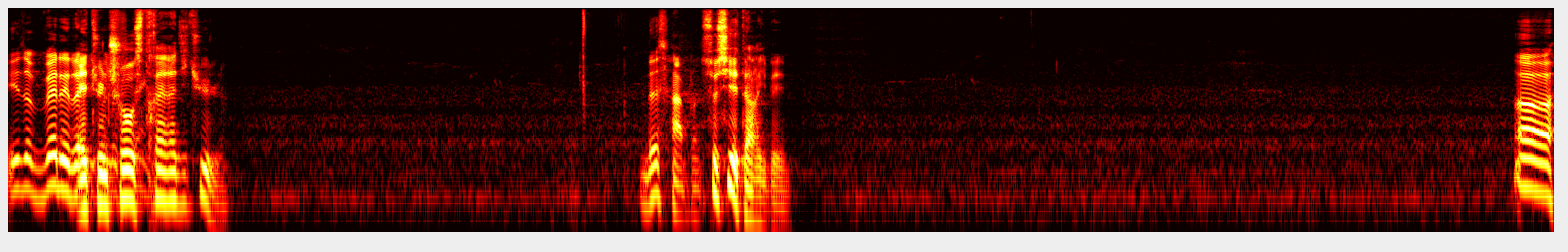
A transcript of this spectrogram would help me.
est une chose très ridicule. Ceci est arrivé. A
